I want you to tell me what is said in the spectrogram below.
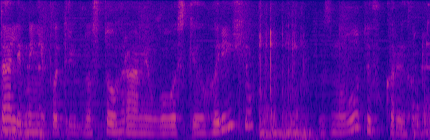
Далі мені потрібно 100 грамів волоських горіхів змолоти в крихту.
